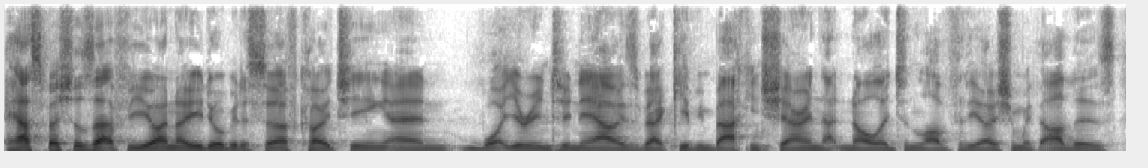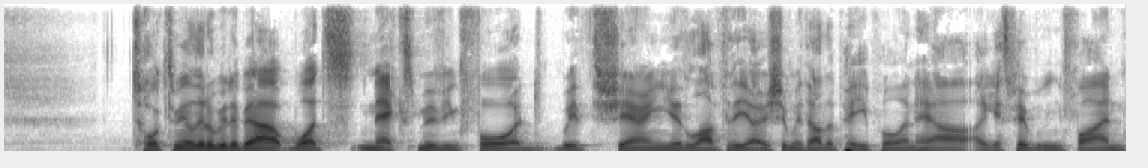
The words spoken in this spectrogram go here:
How special is that for you? I know you do a bit of surf coaching, and what you're into now is about giving back and sharing that knowledge and love for the ocean with others. Talk to me a little bit about what's next moving forward with sharing your love for the ocean with other people and how I guess people can find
